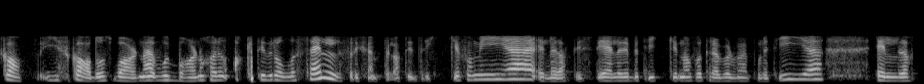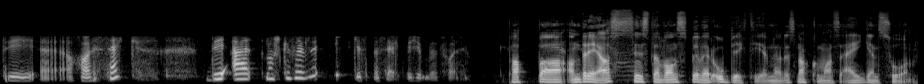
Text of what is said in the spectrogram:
skape, gi skade hos barnet, hvor barnet har en aktiv rolle selv, f.eks. at de drikker for mye, eller at de stjeler i butikken og får trøbbel med politiet, eller at de eh, har sex, det er norske foreldre ikke spesielt bekymret for. Pappa Andreas syns det er vanskelig å være objektiv når det er snakk om hans egen sønn.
